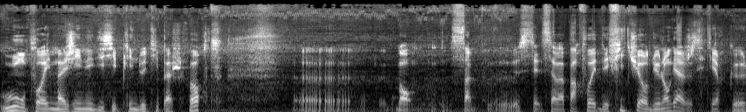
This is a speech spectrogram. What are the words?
où on pourrait imaginer une discipline de typage forte, bon, ça, va parfois être des features du langage. C'est-à-dire que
